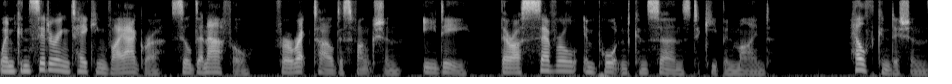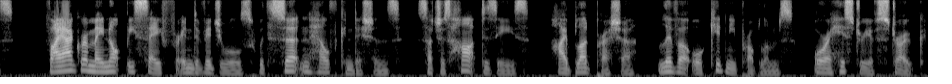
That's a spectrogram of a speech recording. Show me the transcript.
When considering taking Viagra, sildenafil, for erectile dysfunction, ED, there are several important concerns to keep in mind. Health conditions. Viagra may not be safe for individuals with certain health conditions, such as heart disease, high blood pressure, liver or kidney problems, or a history of stroke.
